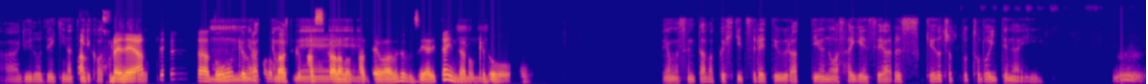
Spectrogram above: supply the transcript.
あー流動的なあ入れ替わったこれ狙ってるんだと思うけどうんな、このバックパスからの縦はウルブズやりたいんだろうけど、でもセンターバック引き連れて裏っていうのは再現性あるっすけど、ちょっと届いてない。うん。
